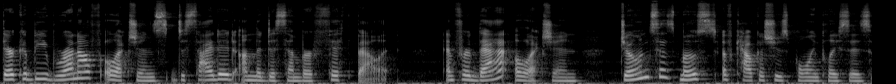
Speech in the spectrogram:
There could be runoff elections decided on the December 5th ballot. And for that election, Jones says most of Calcasieu's polling places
